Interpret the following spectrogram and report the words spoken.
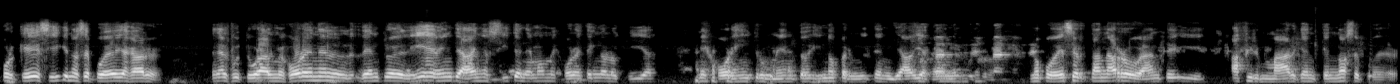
¿por qué sí que no se puede viajar en el futuro? A lo mejor en el, dentro de 10, 20 años sí tenemos mejores tecnologías, mejores instrumentos y nos permiten ya viajar en el futuro. No puede ser tan arrogante y afirmar que, que no se puede.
